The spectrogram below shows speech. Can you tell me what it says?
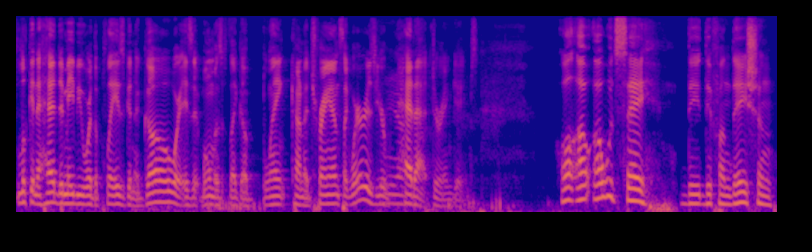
looking ahead to maybe where the play is going to go, or is it almost like a blank kind of trance? Like, where is your head at during games? Well, I, I would say the the foundation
